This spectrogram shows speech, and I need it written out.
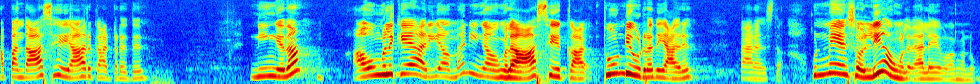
அப்போ அந்த ஆசையை யார் காட்டுறது? நீங்கள் தான் அவங்களுக்கே அறியாமல் நீங்கள் அவங்கள ஆசையை கா தூண்டி விடுறது யார்? பேரண்ட்ஸ் தான். உண்மையை சொல்லி அவங்கள வேலையை வாங்கணும்.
